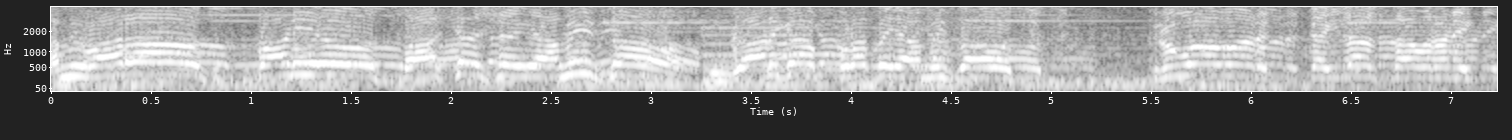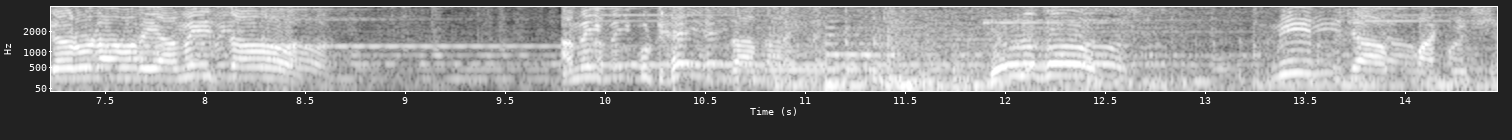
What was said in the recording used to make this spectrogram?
आम्ही वारा आहोत पाणी आहोत आकाश आहे आम्हीच आहोत. गाणगापुरातही आम्हीच आहोत. ध्रुवावर कैलासावर आणि गरुडावर आम्हीच आहोत. आम्ही कुठेही जात नाही. घेऊ नकोस. मी तुझ्या पाठीशी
